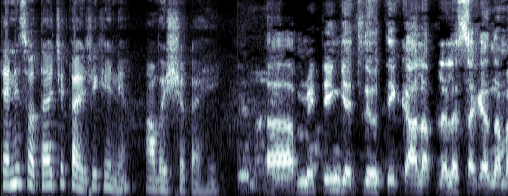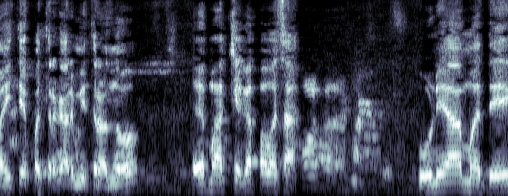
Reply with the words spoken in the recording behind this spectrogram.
त्यांनी स्वतःची काळजी घेणे आवश्यक आहे. मीटिंग घेतली होती. काल आपल्याला सगळ्यांना माहिती आहे पत्रकार मित्रांनो. हे मागचे गप्पा बसा. पुण्यामध्ये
